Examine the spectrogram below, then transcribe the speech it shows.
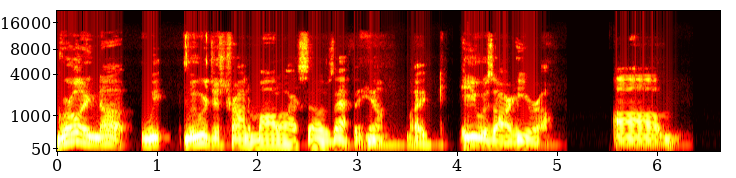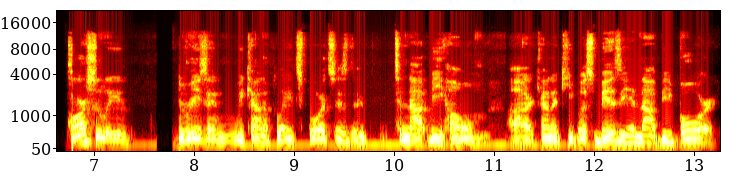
growing up, we we were just trying to model ourselves after him. Like he was our hero. Um, partially, the reason we kind of played sports is to, to not be home, uh, kind of keep us busy and not be bored.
